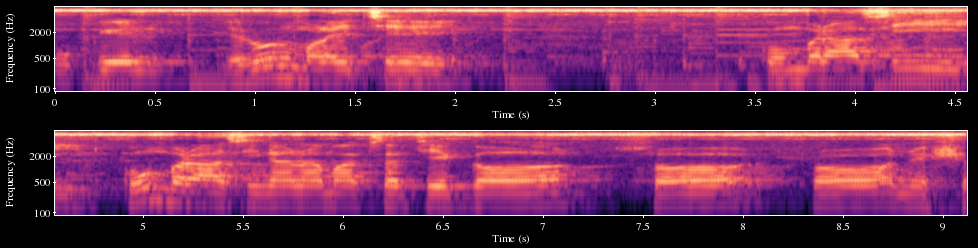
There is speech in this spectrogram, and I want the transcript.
ઉકેલ જરૂર મળે છે. કુંભ રાશિ, કુંભ રાશિના નામાક્ષર છે ગ, સ સ અને શ.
